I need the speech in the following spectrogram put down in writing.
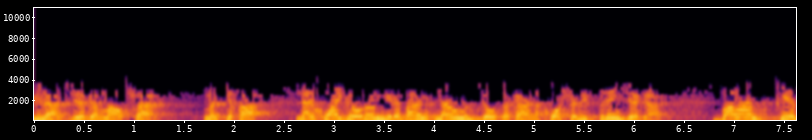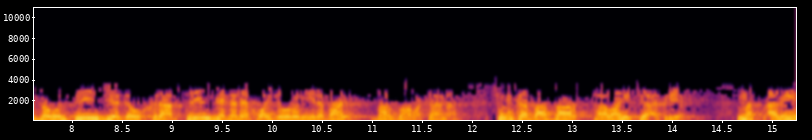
بلاد جێگە ماڵ شار منطقة. لای خوای گەورە میرەبان ناو مزگەوتەکانە خۆشەویستترین جێگە بەڵام قێزەوەنترین جێگە و خراپترین جێگە لای خۆی گەورە میرەبان بازارەکانە چونکە بازار تاوانی تیاگرێت مەسئلەی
